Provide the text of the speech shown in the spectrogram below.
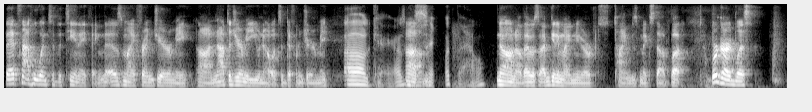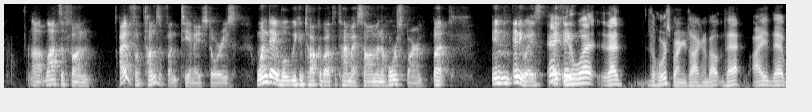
That's not who went to the TNA thing. That was my friend Jeremy. Uh, not the Jeremy you know. It's a different Jeremy. Okay, I was gonna Um, say, what the hell? No, no, that was. I'm getting my New York Times mixed up. But regardless, uh, lots of fun. I have fun- tons of fun TNA stories. One day, well, we can talk about the time I saw him in a horse barn. But, in anyways, I Hey, think you know what? That the horse barn you're talking about. That I that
